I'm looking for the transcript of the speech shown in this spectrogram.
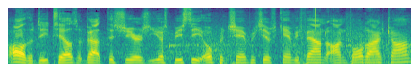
All the details about this year's USBC Open Championships can be found on bowl.com.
